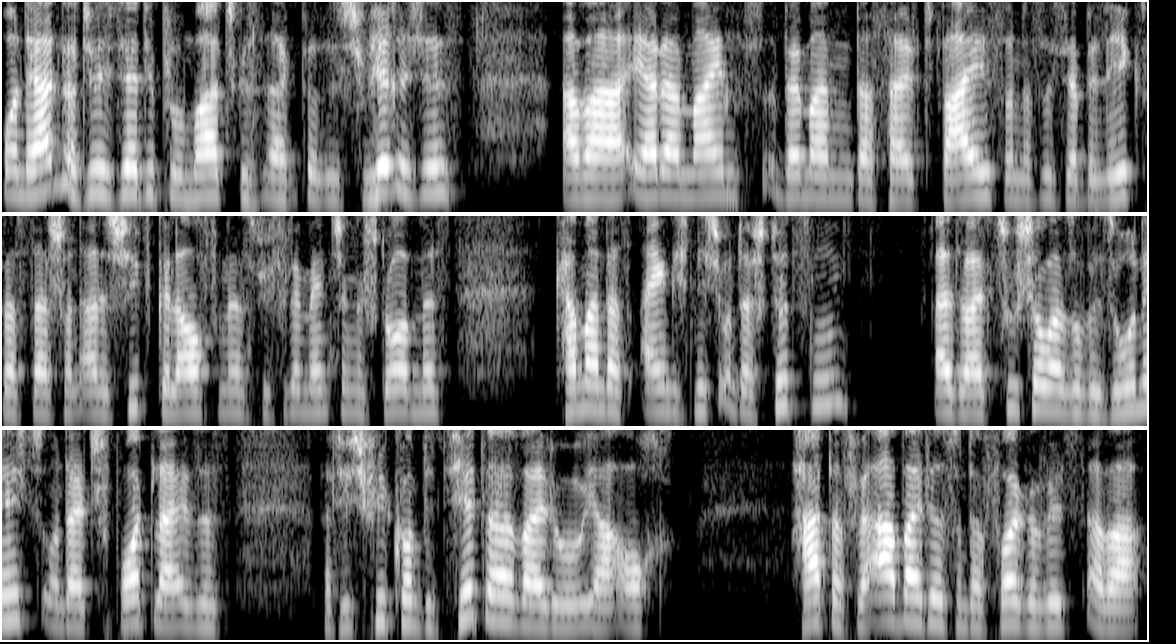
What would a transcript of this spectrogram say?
Und er hat natürlich sehr diplomatisch gesagt, dass es schwierig ist. Aber er dann meint, wenn man das halt weiß, und das ist ja belegt, was da schon alles schiefgelaufen ist, wie viele Menschen gestorben ist, kann man das eigentlich nicht unterstützen. Also als Zuschauer sowieso nicht. Und als Sportler ist es natürlich viel komplizierter, weil du ja auch hart dafür arbeitest und Erfolge willst, aber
